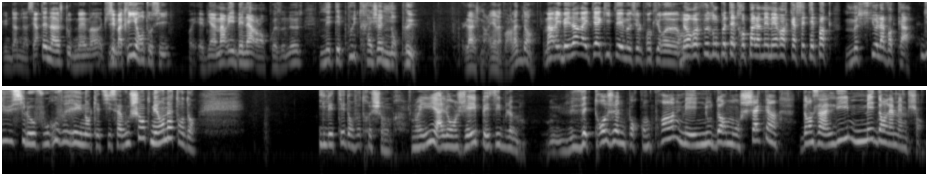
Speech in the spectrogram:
Une dame d'un certain âge tout de même, hein. Et puis c'est ma cliente aussi. Oui, eh bien, Marie Bénard, l'empoisonneuse, n'était plus très jeune non plus. L'âge n'a rien à voir là-dedans. Marie Bénard a été acquittée, monsieur le procureur. Ne refaisons peut-être pas la même erreur qu'à cette époque, monsieur l'avocat. Du silo, vous rouvrirez une enquête si ça vous chante, mais en attendant, il était dans votre chambre. Oui, allongé paisiblement. Vous êtes trop jeune pour comprendre, mais nous dormons chacun dans un lit, mais dans la même chambre.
